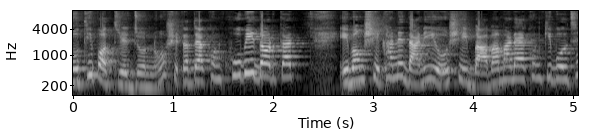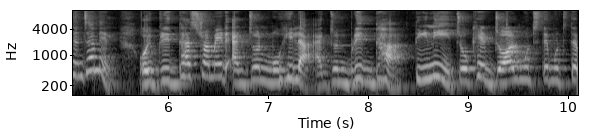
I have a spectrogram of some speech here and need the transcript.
নথিপত্রের জন্য। সেটা তো এখন খুবই দরকার। এবং সেখানে দাঁড়িয়েও সেই বাবা মারা এখন কি বলছেন জানেন? ওই বৃদ্ধাশ্রমের একজন মহিলা, একজন বৃদ্ধা, তিনি চোখের জল মুছতে মুছতে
